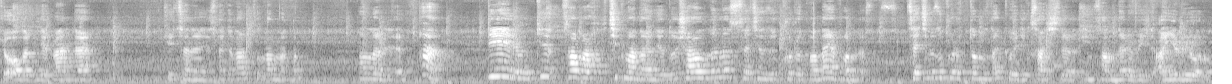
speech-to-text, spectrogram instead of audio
ki olabilir. Ben de 2 sene öncesine kadar kullanmadım. Olabilir. Ha, diyelim ki sabah çıkmadan önce duş aldınız, saçınızı kurutmadan yapamıyorsunuz. Saçımızı kuruttuğumuzda kıvırcık saçlı insanları bir ayırıyorum.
